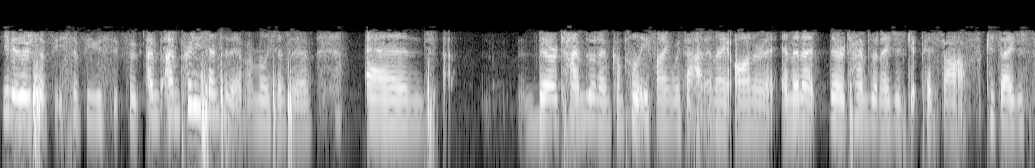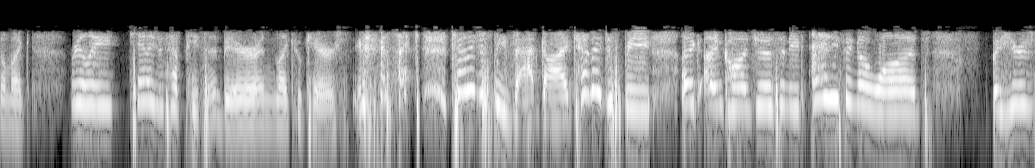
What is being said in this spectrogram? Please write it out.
you know, there's a few, a few. I'm I'm pretty sensitive. I'm really sensitive, and there are times when I'm completely fine with that, and I honor it. And then I, there are times when I just get pissed off because I just am like, really? Can't I just have pizza and beer and like who cares? like, can't I just be that guy? Can't I just be like unconscious and eat anything I want? But here's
